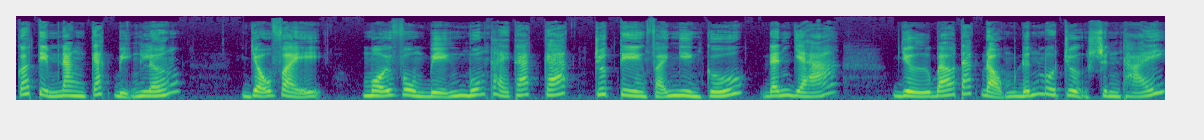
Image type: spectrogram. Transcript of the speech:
có tiềm năng các biển lớn. Dẫu vậy, mỗi vùng biển muốn khai thác cát trước tiên phải nghiên cứu, đánh giá, dự báo tác động đến môi trường sinh thái.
